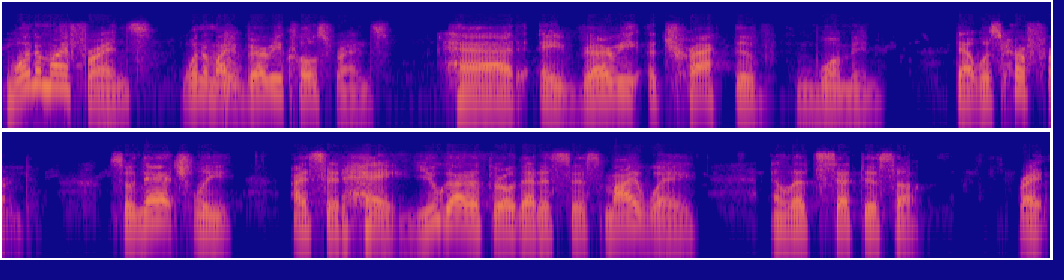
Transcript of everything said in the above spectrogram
one of my friends, one of my very close friends, had a very attractive woman that was her friend. So, naturally, I said, Hey, you got to throw that assist my way and let's set this up. Right.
